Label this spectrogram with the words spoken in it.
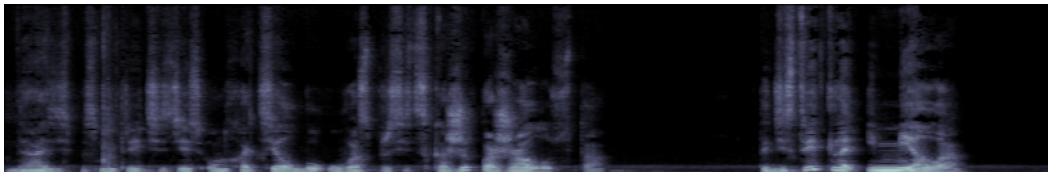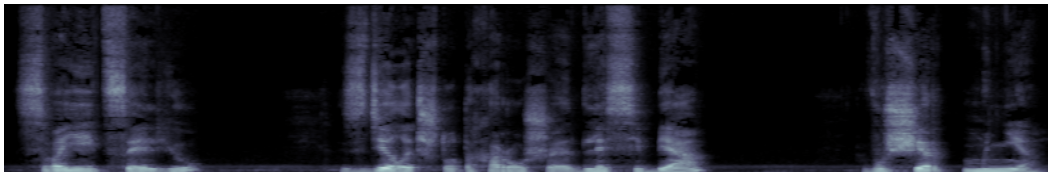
Да, здесь посмотрите, здесь он хотел бы у вас спросить, скажи, пожалуйста, ты действительно имела своей целью сделать что-то хорошее для себя – в ущерб мне.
